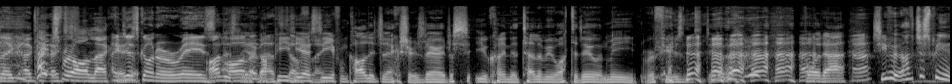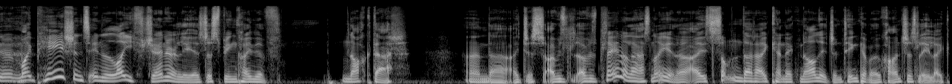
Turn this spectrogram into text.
Like, Thanks for all that. I'm just going to erase Honestly, all of I got PTSD stuff, like. from college lectures there. Just you kind of telling me what to do and me refusing to do it. but uh, see, I've just been my patience in life generally has just been kind of knocked at. And uh, I just I was I was playing it last night and I, it's something that I can acknowledge and think about consciously. Like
